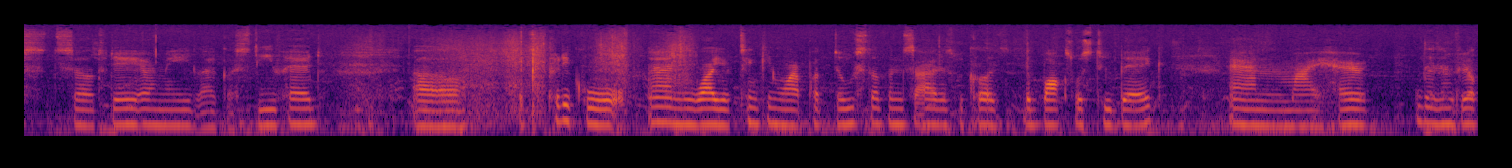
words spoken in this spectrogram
so today I made like a Steve head. Uh, it's pretty cool. And why you're thinking why I put those stuff inside is because the box was too big and my hair doesn't feel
